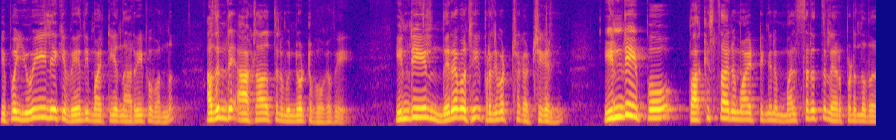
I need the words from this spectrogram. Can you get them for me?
ഇപ്പോൾ യു എയിലേക്ക് വേദി മാറ്റിയെന്ന അറിയിപ്പ് വന്ന് അതിന്റെ ആഹ്ലാദത്തിൽ മുന്നോട്ട് പോകവേ. ഇന്ത്യയിൽ നിരവധി പ്രതിപക്ഷ കക്ഷികൾ ഇന്ത്യ ഇപ്പോൾ പാകിസ്ഥാനുമായിട്ടിങ്ങനെ മത്സരത്തിൽ ഏർപ്പെടുന്നത്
